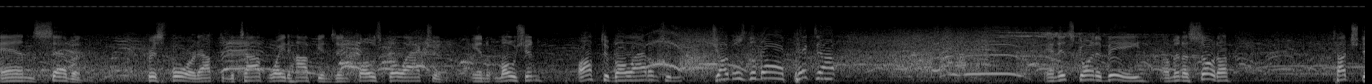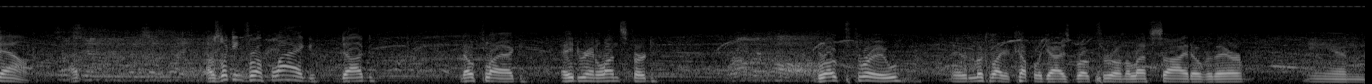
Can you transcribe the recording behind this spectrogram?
and seven. Chris Ford out to the top. Wade Hopkins in close. Bo action in motion. Off to Bo Adams who juggles the ball. Picked up. And it's going to be a Minnesota touchdown. I was looking for a flag, Doug. No flag. Adrian Lunsford broke through. It looked like a couple of guys broke through on the left side over there. And,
